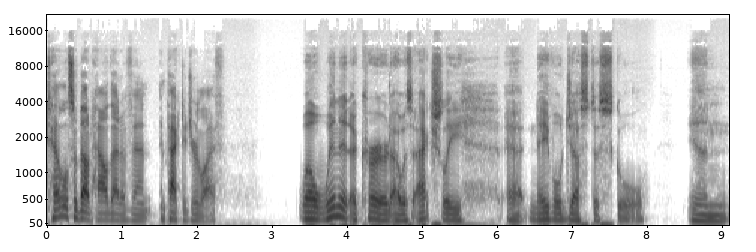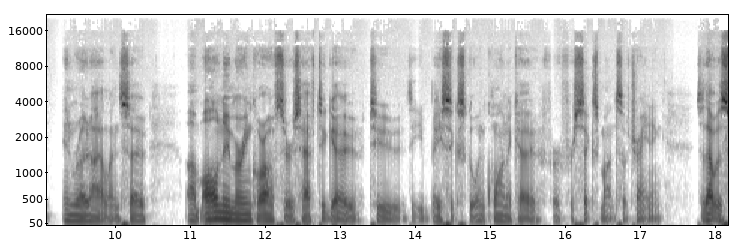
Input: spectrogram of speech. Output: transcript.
Tell us about how that event impacted your life. Well, when it occurred, I was actually at Naval Justice School in in Rhode Island. So um, all new Marine Corps officers have to go to the basic school in Quantico for, for six months of training. So that was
